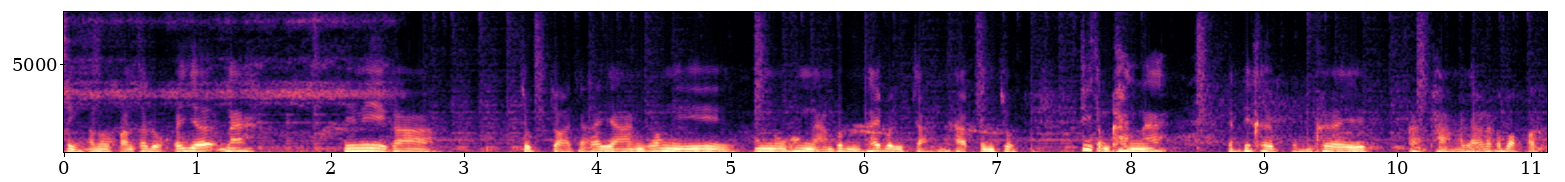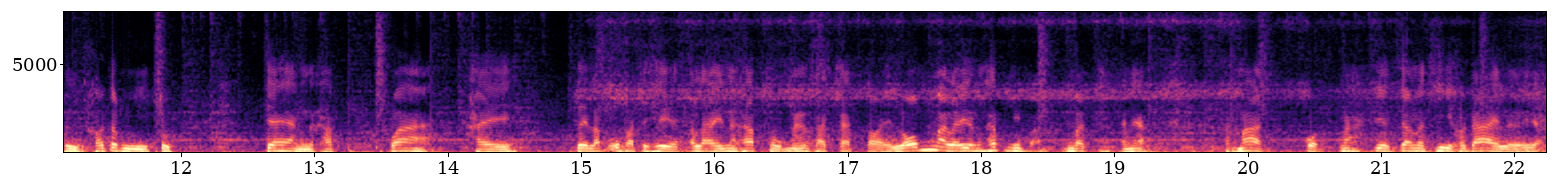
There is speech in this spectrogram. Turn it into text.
สิ่งอำนวยความสะดวกก็เยอะนะ ที่นี่ก็ จุดจอดจักรยานก็มีห้องนงห้องน้ำก็มีให้บริการนะครับ เป็นจุดที่สำคัญนะ อย่างที่เคยผมเคยพามาแล้วแล้วเขาบอกก็คือเขาจะมีจุดแจ้งนะครับ ว่าใครได้รับอุบัติเหตุอะไรนะครับ ถูกแมงสัตว์กัดต่อยล้มอะไรนะครับมีบาดบาดแผลเนี่ยสามารถกดนะเรียกเจ้าหน้าที่เขาได้เลยอะ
